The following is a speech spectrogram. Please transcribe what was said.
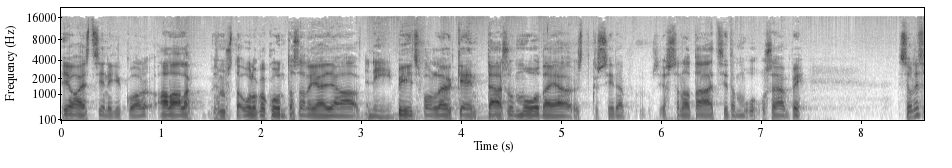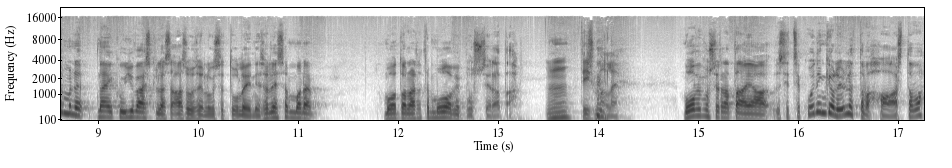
Joo, ja sitten siinäkin kun on alalla semmoista ulkokuntosalia ja Niin. niin. beach volley-kenttää sun muuta, ja sitten kun siinä, jos sanotaan, että siitä useampi, se oli semmoinen, näin kun Jyväskylässä asuin silloin, kun se tuli, niin se oli semmoinen muotoilla, että muovipussirata. Mm, tismalle. Muovipussirata, ja sitten se kuitenkin oli yllättävän haastava,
